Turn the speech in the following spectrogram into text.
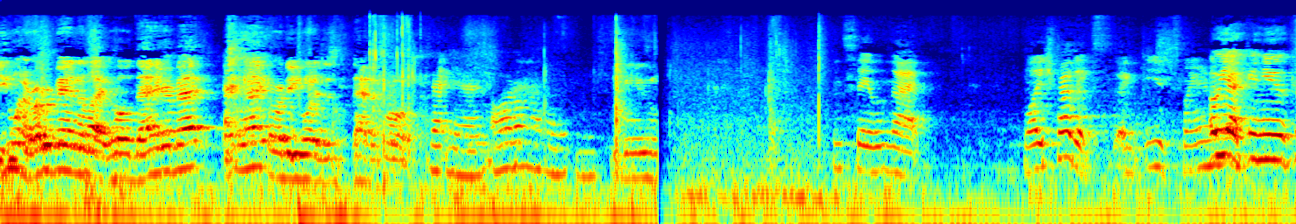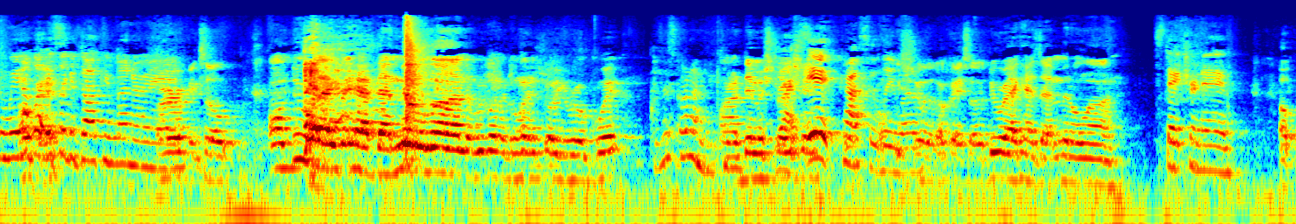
Do you want a rubber band to like hold that hair back at night, or do you want to just have it flown? That here. Oh, I don't have anything. You can use. Let's see. We've got. Well, you should probably like, you explain. it? Oh yeah, can you? Can we have like it's like a documentary? Perfect. So on do rags they have that middle line that we're gonna go ahead and show you real quick Is this going on on a demonstration. It possibly You will. should. Okay, so do rag has that middle line. State your name. Oh,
